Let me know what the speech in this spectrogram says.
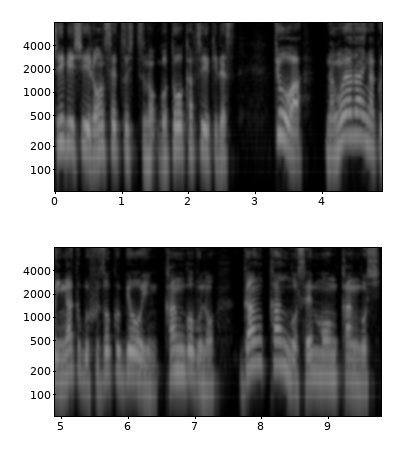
CBC 論説室の後藤克之です。今日は名古屋大学医学部附属病院看護部のがん看護専門看護師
